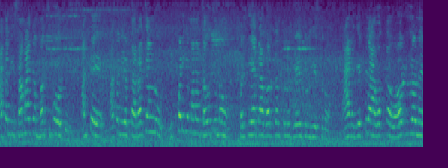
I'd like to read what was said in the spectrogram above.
అతని సమాజం మర్చిపోవద్దు. అంటే అతని యొక్క రచనలు ఇప్పటికీ మనం చదువుతున్నాం. ప్రతి ఏటా వర్ధంతులు జయంతులు చేస్తున్నాం. ఆయన చెప్పిన ఆ ఒక్క వర్డ్లోనే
